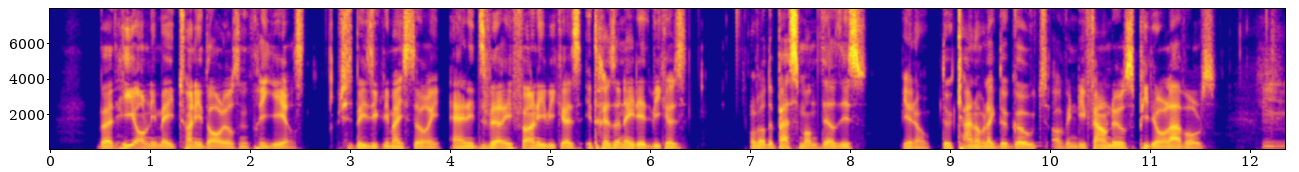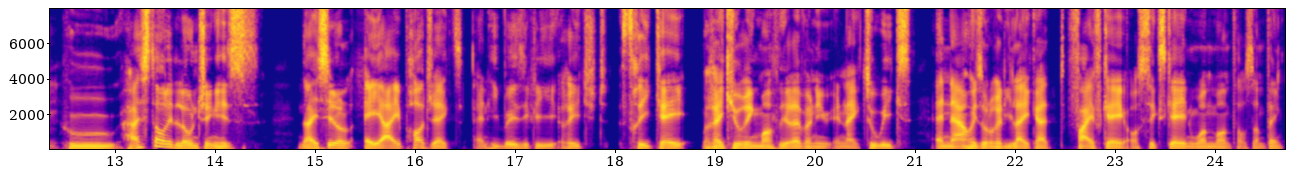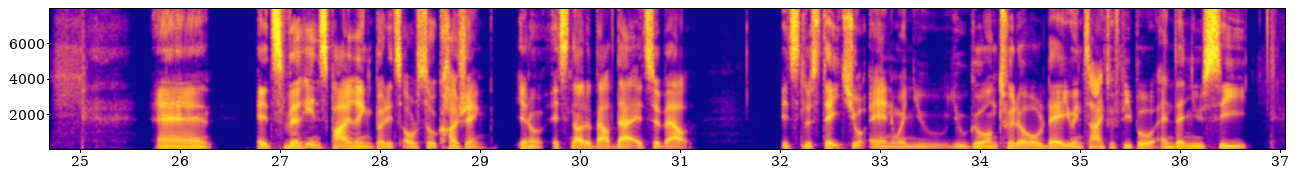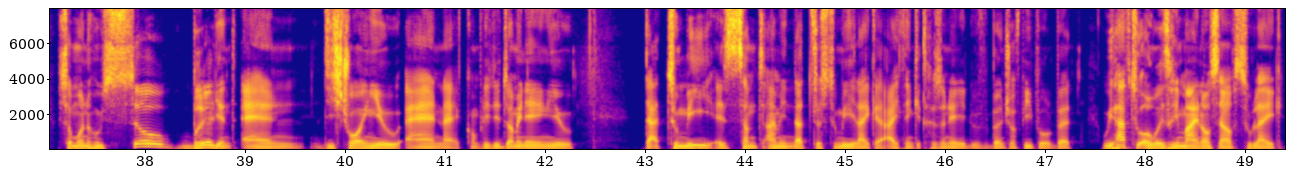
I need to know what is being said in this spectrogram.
but he only made $20 in three years, which is basically my story. And it's very funny because it resonated because over the past month, there's this, you know, the kind of like the goat of indie founders, Pieter Levels, hmm. who has started launching his nice little AI project and he basically reached 3k recurring monthly revenue in like two weeks and now he's already like at 5k or 6k in one month or something. And it's very inspiring but it's also crushing. You know it's not about that. It's about it's the state you're in when you you go on twitter all day you interact with people and then you see someone who's so brilliant and destroying you and like completely dominating you that to me is some i mean not just to me like i think it resonated with a bunch of people but we have to always remind ourselves to like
